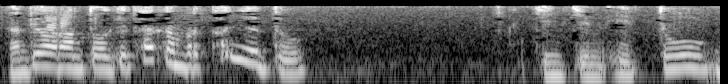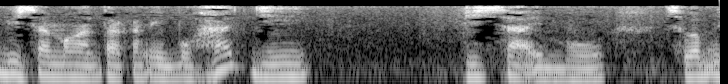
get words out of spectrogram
Nanti orang tua kita akan bertanya tuh. Cincin itu bisa mengantarkan ibu haji. Bisa ibu. Sebab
